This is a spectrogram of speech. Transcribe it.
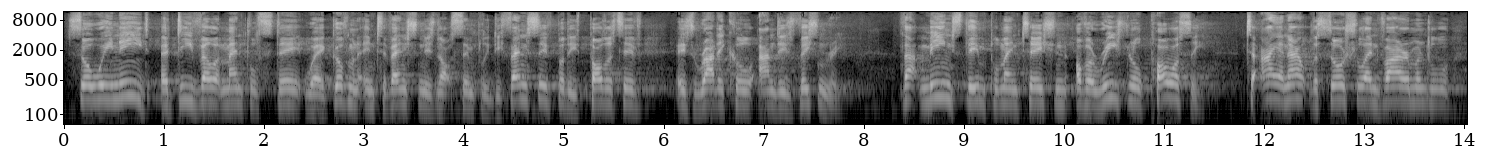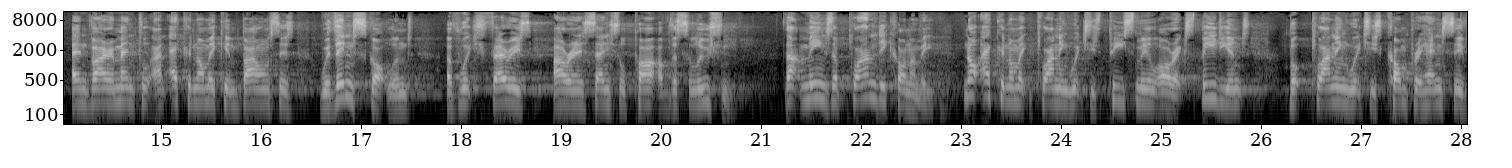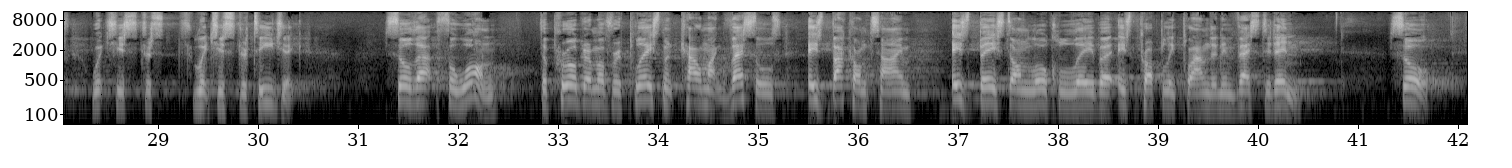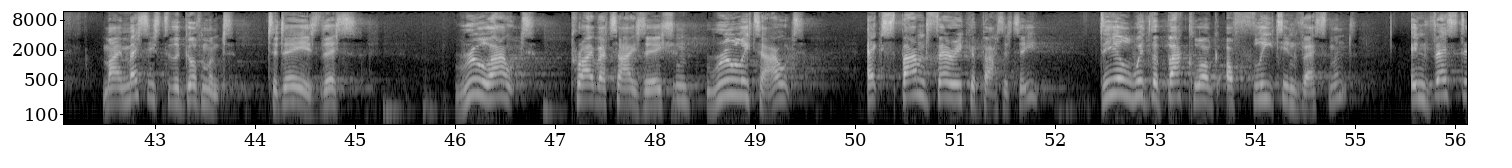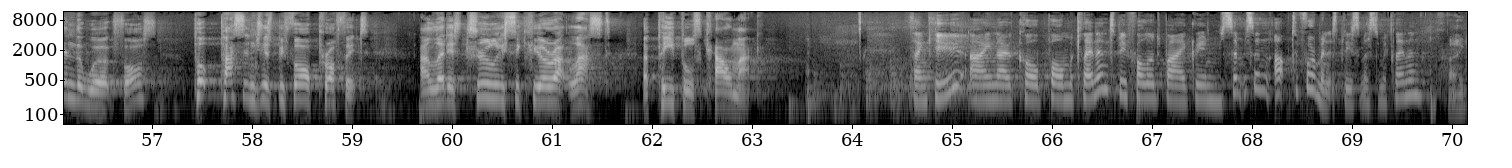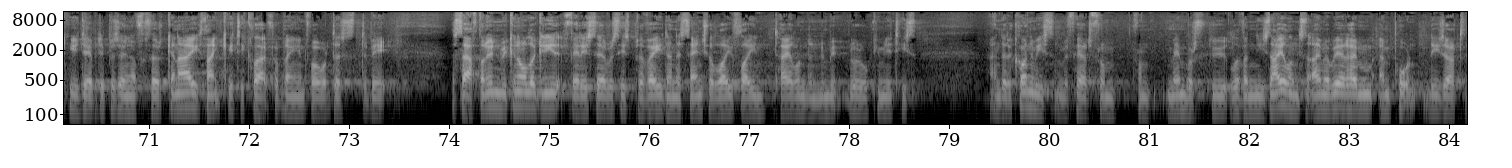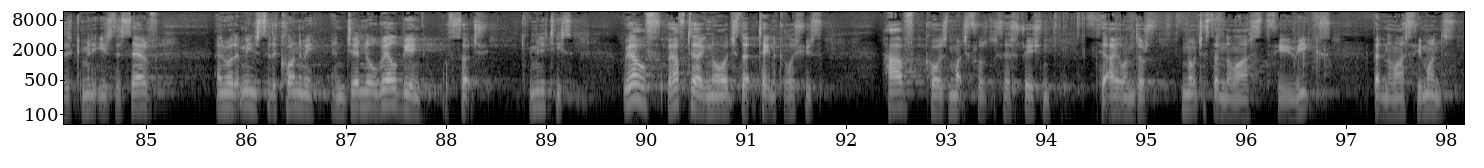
So we need a developmental state where government intervention is not simply defensive, but is positive, is radical and is visionary. That means the implementation of a regional policy to iron out the social, environmental, environmental and economic imbalances within Scotland, of which ferries are an essential part of the solution. That means a planned economy, not economic planning which is piecemeal or expedient, but planning which is comprehensive, which is, which is strategic. So that, for one, the programme of replacement CalMac vessels is back on time, is based on local labour, is properly planned and invested in. So, my message to the government today is this. Rule out privatisation, rule it out, expand ferry capacity, deal with the backlog of fleet investment, invest in the workforce, put passengers before profit, and let us truly secure at last a people's CalMac. Thank you. I now call Paul McLennan to be followed by Graham Simpson. Up to four minutes, please, Mr McLennan. Thank you, Deputy President Officer. Can I thank Katie Clark for bringing forward this debate? This afternoon, we can all agree that ferry services provide an essential lifeline to island and rural communities and their economies, and we've heard from, from members who live in these islands. I'm aware how important these are to the communities they serve and what it means to the economy and general well-being of such communities. We have, we have to acknowledge that technical issues have caused much frustration to islanders, not just in the last few weeks, but in the last few months.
